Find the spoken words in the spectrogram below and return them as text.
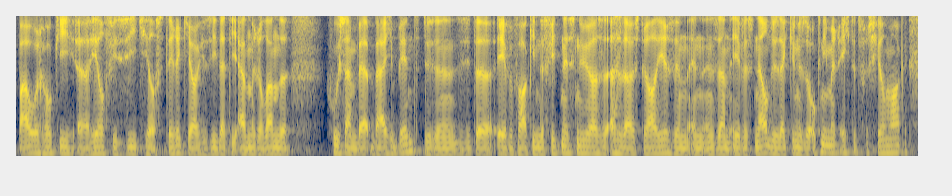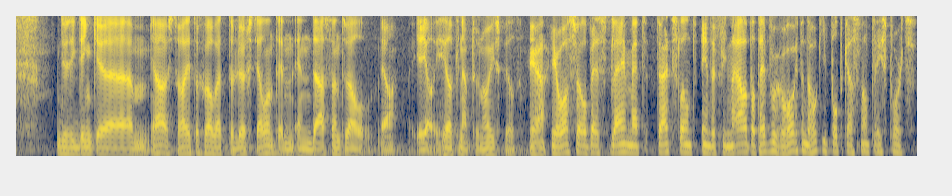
powerhockey, heel fysiek, heel sterk. Ja, je ziet dat die andere landen goed zijn bij, bijgebeend. Dus uh, ze zitten even vaak in de fitness nu als, als de Australiërs en, en, en, zijn even snel. Dus dat kunnen ze ook niet meer echt het verschil maken. Dus ik denk, uh, ja, Australië toch wel wat teleurstellend en, en Duitsland wel ja, heel, heel knap toernooi gespeeld. Ja, je was wel best blij met Duitsland in de finale. Dat hebben we gehoord in de hockeypodcast van Play Sports.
